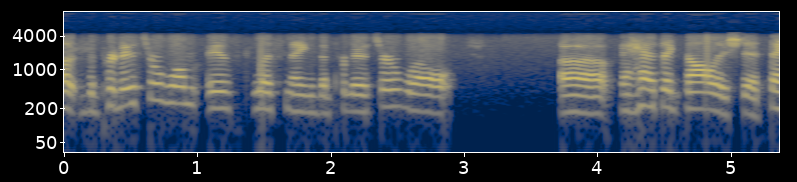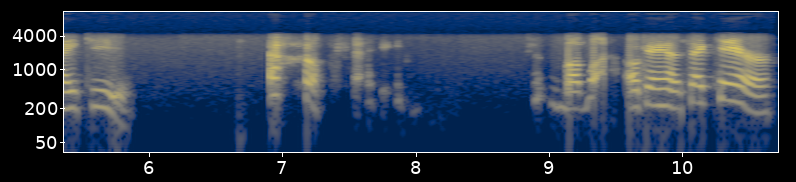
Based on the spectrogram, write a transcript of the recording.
Uh, the producer will is listening. The producer will uh, has acknowledged it. Thank you. okay. Bye bye. Okay, hon, take care.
